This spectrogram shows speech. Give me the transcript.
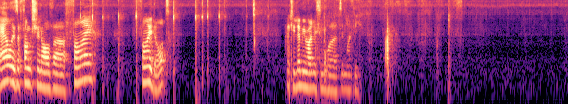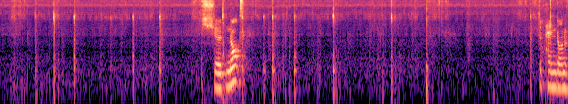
L is a function of uh, phi, phi dot. Actually, let me write this in words. It might be. should not depend on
